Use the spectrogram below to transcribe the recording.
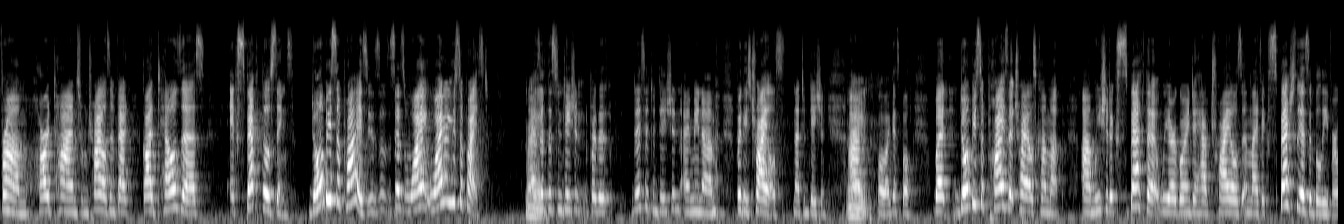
from hard times, from trials. In fact, God tells us, expect those things. Don't be surprised. It says, why, why are you surprised? As if this temptation, for the, did I say temptation? I mean, um, for these trials, not temptation. Um, Right. well, I guess both. But don't be surprised that trials come up. Um, we should expect that we are going to have trials in life, especially as a believer.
